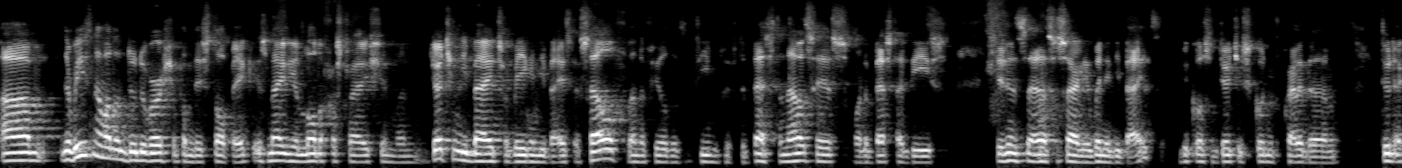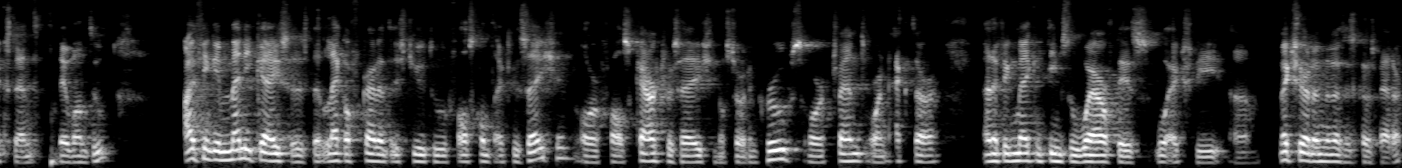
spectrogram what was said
Um, the reason I want to do the workshop on this topic is maybe a lot of frustration when judging debates or being in debates myself, when I feel that the team with the best analysis or the best ideas didn't necessarily win a debate because the judges couldn't credit them to the extent they want to. I think in many cases the lack of credit is due to false contextualization or false characterization of certain groups or a trend or an actor. And I think making teams aware of this will actually um, make sure the analysis goes better.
